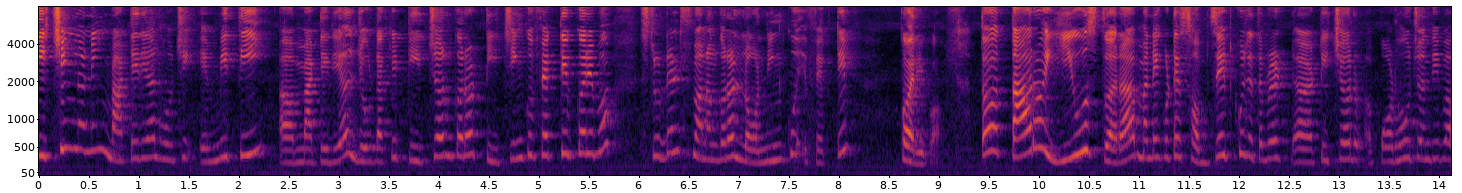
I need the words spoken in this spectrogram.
टीचिंग लर्निंग मटेरियल हूँ एमती मटेरियल जोटा कि टीचर टीचिंग को इफेक्टिव कर स्टूडेंट्स मानकर लर्निंग को इफेक्टिव କରିବ ତ ତାର ୟୁଜ୍ ଦ୍ୱାରା ମାନେ ଗୋଟେ ସବଜେକ୍ଟକୁ ଯେତେବେଳେ ଟିଚର ପଢ଼ାଉଛନ୍ତି ବା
